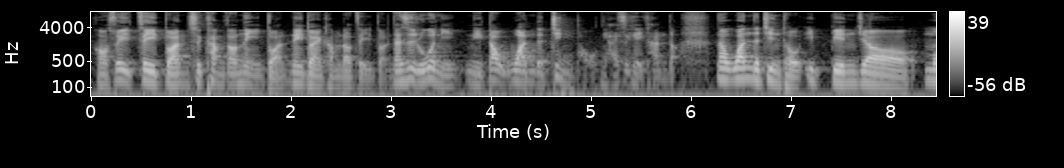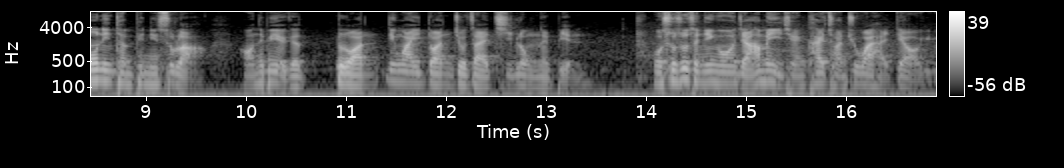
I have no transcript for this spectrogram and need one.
好，所以这一端是看不到那一端，那一端也看不到这一端。但是如果你你到湾的尽头，你还是可以看到。那湾的尽头一边叫 Mornington Peninsula，哦，那边有一个端，另外一端就在基隆那边。我叔叔曾经跟我讲，他们以前开船去外海钓鱼，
